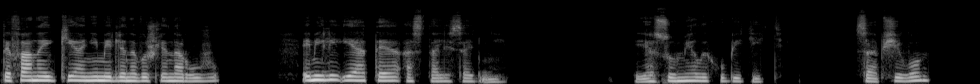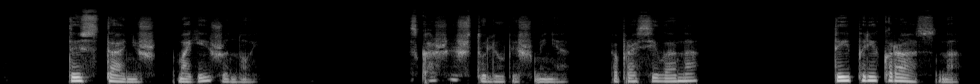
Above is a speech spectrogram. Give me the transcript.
Стефана и Киа немедленно вышли наружу. Эмили и Атеа остались одни. — Я сумел их убедить, — сообщил он. — Ты станешь моей женой. — Скажи, что любишь меня, — попросила она. — Ты прекрасна,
